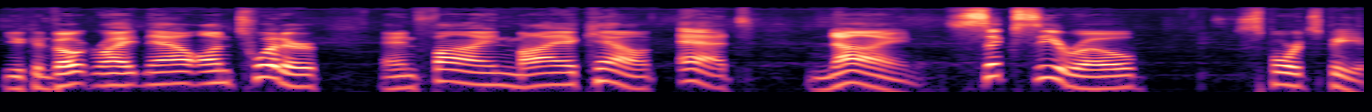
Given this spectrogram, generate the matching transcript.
You can vote right now on Twitter and find my account at 960 SportsBeat.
